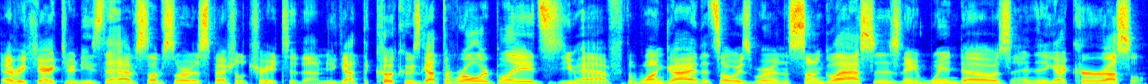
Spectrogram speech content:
Every character needs to have some sort of special trait to them. You got the cook who's got the rollerblades. You have the one guy that's always wearing the sunglasses named Windows, and then you got Kurt Russell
